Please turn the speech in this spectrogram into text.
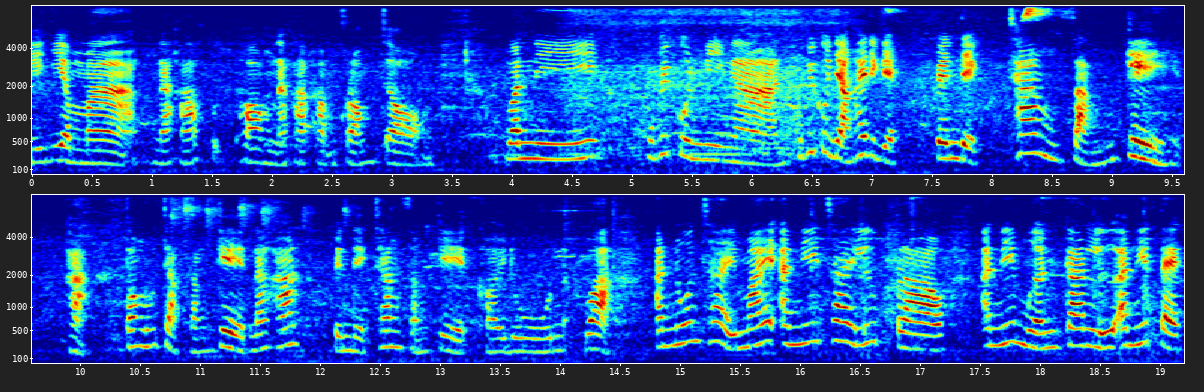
นี่เยี่ยมมากนะคะ ฝึกท่องนะคะคำคล้องจอง วันนี้ครูพิกุลมีงาน ครูพิกุลอยากให้เด็กๆ เป็นเด็กช่างสังเกตค่ะ ต้องรู้จักสังเกตนะคะ เป็นเด็กช่างสังเกตคอยดูว่าอันนู้นใช่ไหมอันนี้ใช่หรือเปล่า อันนี้เหมือนกันหรืออันนี้แตก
